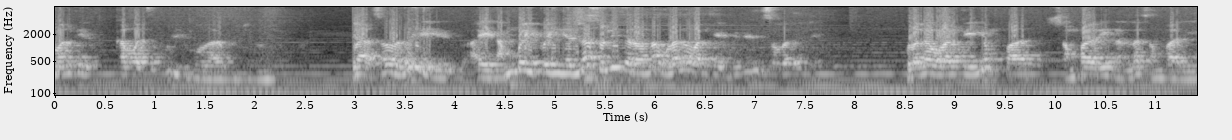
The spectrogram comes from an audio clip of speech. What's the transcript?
வாழ்க்கையை காப்பாற்றி கூட்டிட்டு போக ஆரம்பிச்சிக்கணும் ஸோ அது நம்ம இப்ப இங்க என்ன சொல்லி தரோம்னா உலக வாழ்க்கையை விட்டுன்னு சொல்றது இல்லை உலக வாழ்க்கையும் பா- நல்லா சம்பாதி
